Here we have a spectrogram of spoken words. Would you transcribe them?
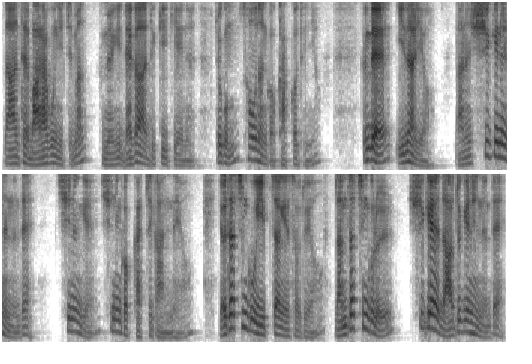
나한테 말하고는 있지만 분명히 내가 느끼기에는 조금 서운한 것 같거든요. 근데 이날이요. 나는 쉬기는 했는데 쉬는 게 쉬는 것 같지가 않네요. 여자친구 입장에서도요. 남자친구를 쉬게 놔두긴 했는데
